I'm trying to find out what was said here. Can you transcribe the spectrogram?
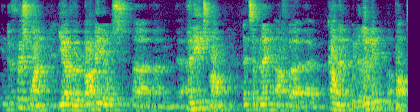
In the first one, you have a Barbados uh, um, uh, unaged rum. That's a blend of uh, uh, with a little bit of pot.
